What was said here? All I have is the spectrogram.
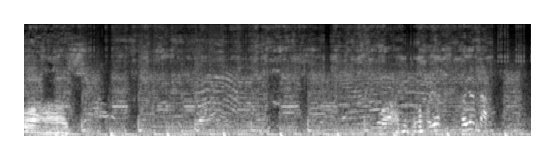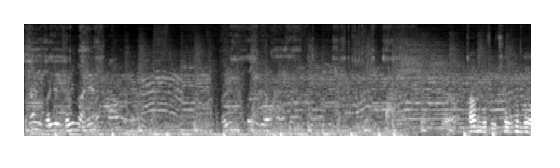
와, 씨. 와, 이거 걸렸, 걸렸다. 사장님 걸린, 걸린 거 아니에요? 걸린 거 잡은 것도 최고인데.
